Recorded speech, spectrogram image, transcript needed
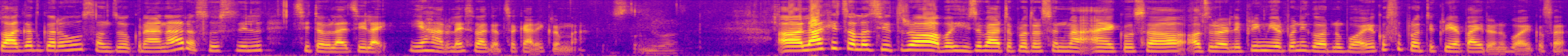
स्वागत गरौँ सञ्जोग राणा र सुशील सिटौलाजीलाई। यहाँहरूलाई स्वागत छ कार्यक्रममा। धन्यवाद। लाखे चलचित्र अब हिजोबाट प्रदर्शनमा आएको छ। हजुरहरूले प्रिमियर पनि गर्नुभयो। कस्तो प्रतिक्रिया पाइरहनु भएको छ?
